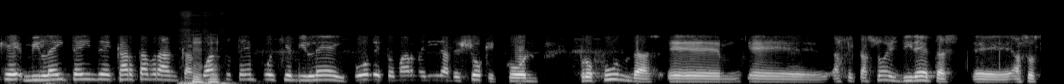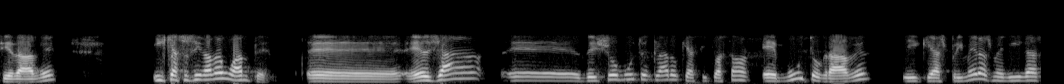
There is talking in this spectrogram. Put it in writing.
que mi ley tiene carta branca? ¿Cuánto tiempo es que mi ley puede tomar medidas de choque con profundas eh, eh, afectaciones directas eh, a sociedad y que a sociedad aguante? Eh, él ya eh, dejó muy claro que la situación es muy grave e que as primeiras medidas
